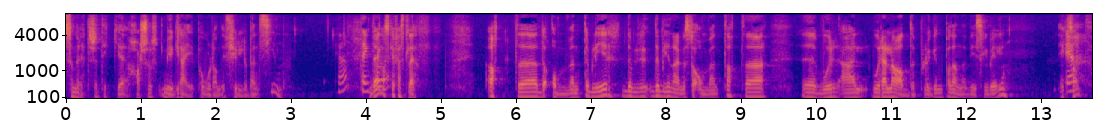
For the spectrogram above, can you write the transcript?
som rett og slett ikke har så mye greie på hvordan de fyller bensin. Ja, Det er ganske festlig. At uh, det omvendte blir Det blir, det blir nærmest det omvendte. At uh, hvor, er, hvor er ladepluggen på denne dieselbilen? Ikke Ja. sant?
